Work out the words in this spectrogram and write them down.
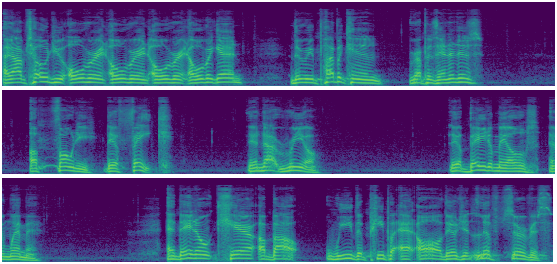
And I've told you over and over and over and over again the Republican representatives are phony. They're fake. They're not real. They're beta males and women. And they don't care about we the people at all. They're just lip service.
